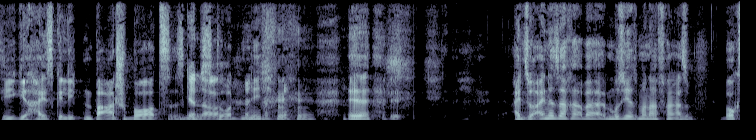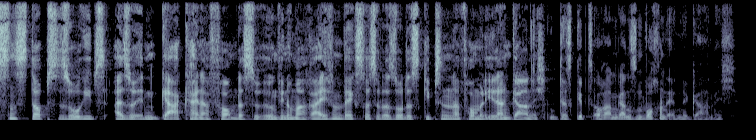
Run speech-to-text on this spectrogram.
Die heißgeliebten Bargeboards gibt es genau. dort nicht. äh, also eine Sache, aber muss ich jetzt mal nachfragen. Also Boxenstops, so gibt es also in gar keiner Form, dass du irgendwie nochmal Reifen wechselst oder so, das gibt es in der Formel E dann gar nicht. Das gibt es auch am ganzen Wochenende gar nicht.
